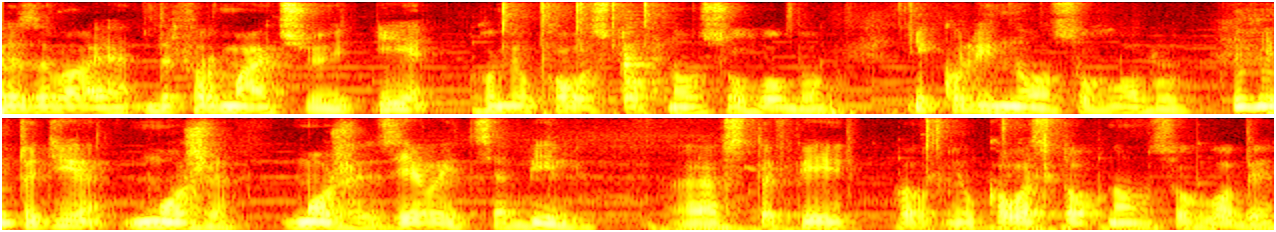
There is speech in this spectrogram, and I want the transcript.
визиває деформацію і гомілково-стопного суглобу, і колінного суглобу. І тоді може, може з'явитися біль е, в стопі, гомілково-стопному суглобі,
